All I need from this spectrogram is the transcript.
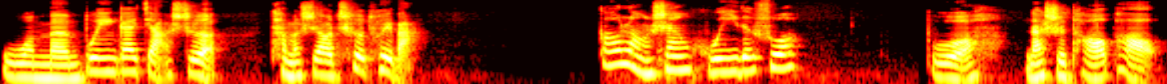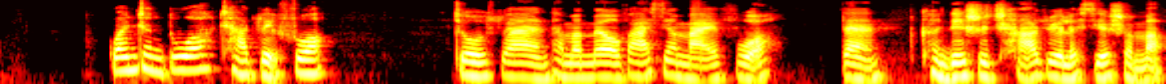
我们不应该假设他们是要撤退吧？高朗山狐疑地说：“不，那是逃跑。”关正多插嘴说：“就算他们没有发现埋伏，但肯定是察觉了些什么，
